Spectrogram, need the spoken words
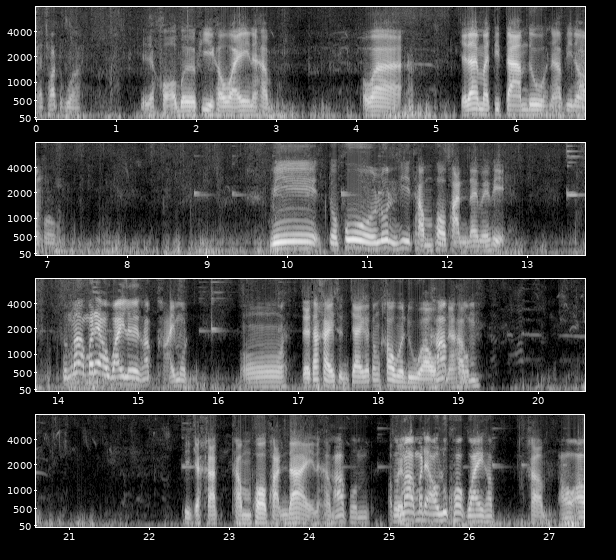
จะช็อตหัว เดี๋ยวจะขอเบอร์พี่เขาไว้นะครับ เพราะว่าจะได้มาติดตามดูนะครับพี่น้อง ครับผมมีตัวผู้รุ่นที่ทำพ่อพันธุ์ได้ไหมพี่ ส่วนมากไม่ได้เอาไว้เลยครับ ขายหมดอ๋อ แต่ถ้าใครสนใจก็ต้องเข้ามาดูเอานะครับ ผม ที่จะคัดทำพ่อพันธุ์ได้นะครับครับผมเอาไปส่วนมากไม่ได้เอาลูกคอกไว้ครับ ครับเอาเอา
